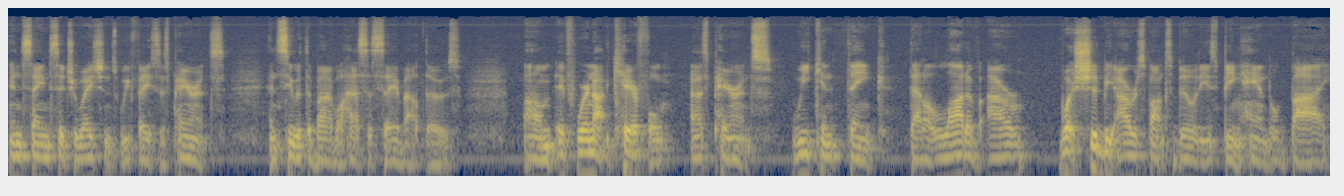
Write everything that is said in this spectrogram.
insane situations we face as parents, and see what the Bible has to say about those. Um, if we're not careful as parents, we can think that a lot of our what should be our responsibility is being handled by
